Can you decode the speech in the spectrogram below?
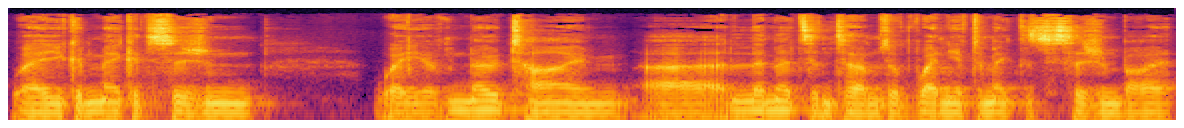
where you can make a decision where you have no time uh, limits in terms of when you have to make the decision by.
